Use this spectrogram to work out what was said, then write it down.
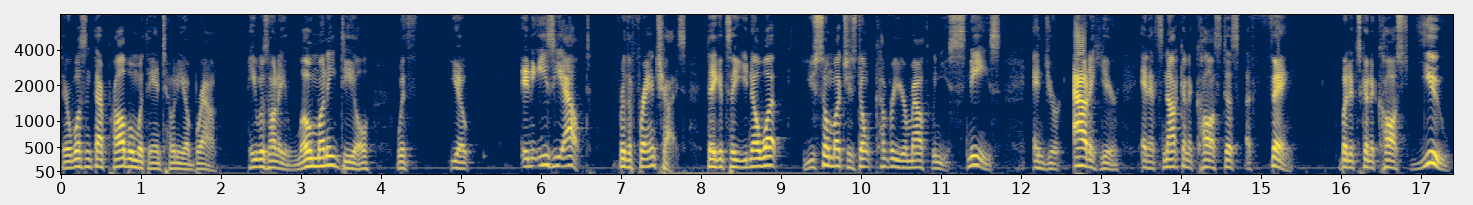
There wasn't that problem with Antonio Brown. He was on a low money deal with, you know, an easy out for the franchise. They could say, you know what? You so much as don't cover your mouth when you sneeze and you're out of here. And it's not going to cost us a thing, but it's going to cost you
